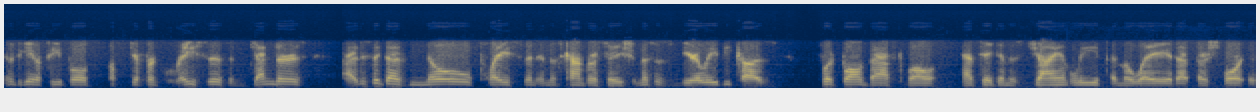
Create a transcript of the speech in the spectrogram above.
and the game of people of different races and genders, I just think that has no place in, in this conversation. This is merely because football and basketball have taken this giant leap in the way that their sport is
